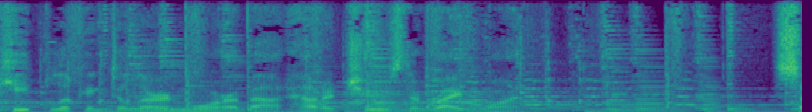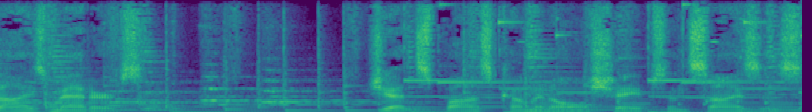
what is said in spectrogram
Keep looking to learn more about how to choose the right one. Size matters. Jet spas come in all shapes and sizes,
